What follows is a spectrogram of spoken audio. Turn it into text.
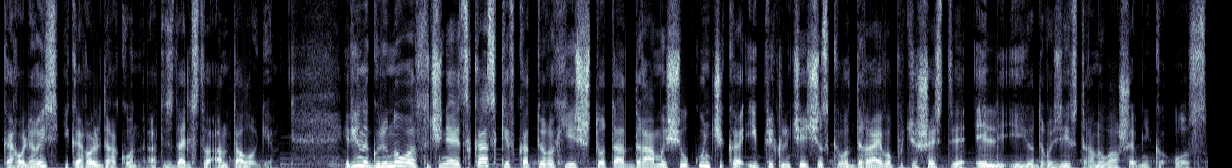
«Король-рысь» и «Король-дракон» от издательства «Антология». Ирина Гурюнова сочиняет сказки, в которых есть что-то от драмы Щелкунчика и приключенческого драйва путешествия Элли и ее друзей в страну волшебника Оз.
